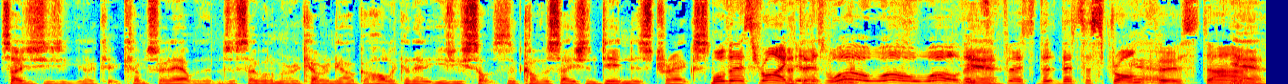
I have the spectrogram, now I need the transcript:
so I just usually, you know, c- come straight out with it and just say, "Well, I'm a recovering alcoholic," and that it usually stops the conversation dead in its tracks. Well, that's right. At that That's, whoa, whoa, whoa! That's Yeah. the first, that, that's a strong first. Uh, yeah,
